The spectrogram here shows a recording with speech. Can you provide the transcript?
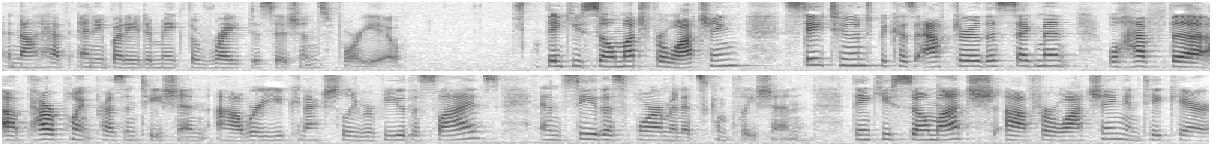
and not have anybody to make the right decisions for you. Thank you so much for watching. Stay tuned because after this segment, we'll have the uh, PowerPoint presentation uh, where you can actually review the slides and see this form and its completion. Thank you so much uh, for watching and take care.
